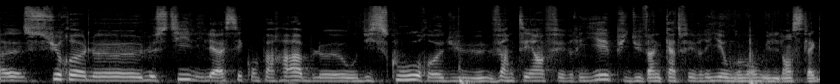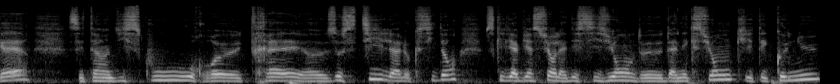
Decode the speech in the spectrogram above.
Euh, sur euh, le, style, il est assez comparable euh, au discours du 21 février, puis du 24 février au moment où il lance la guerre. C'est un discours très hostile à l'Occident, parce qu'il y a bien sûr la décision d'annexion qui était connue.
